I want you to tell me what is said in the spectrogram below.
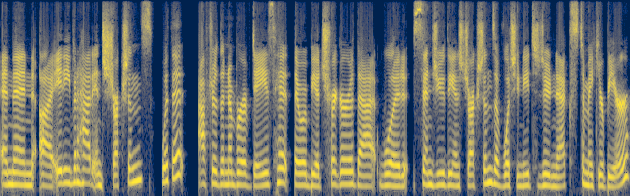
And then uh, it even had instructions with it. After the number of days hit, there would be a trigger that would send you the instructions of what you need to do next to make your beer.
